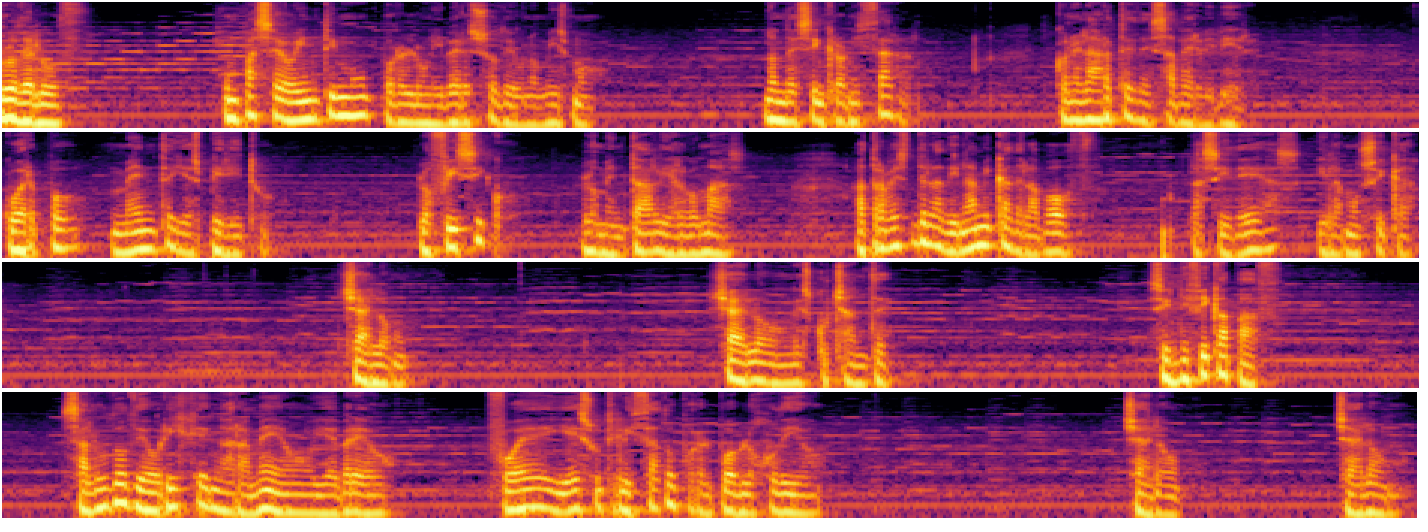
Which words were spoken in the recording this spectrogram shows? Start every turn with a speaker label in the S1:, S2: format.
S1: Oscuro de luz. Un paseo íntimo por el universo de uno mismo, donde sincronizar con el arte de saber vivir. Cuerpo, mente y espíritu. Lo físico, lo mental y algo más, a través de la dinámica de la voz, las ideas y la música. Shalom. Shalom, escuchante. Significa paz saludo de origen arameo y hebreo, fue y es utilizado por el pueblo judío. Shalom, shalom.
